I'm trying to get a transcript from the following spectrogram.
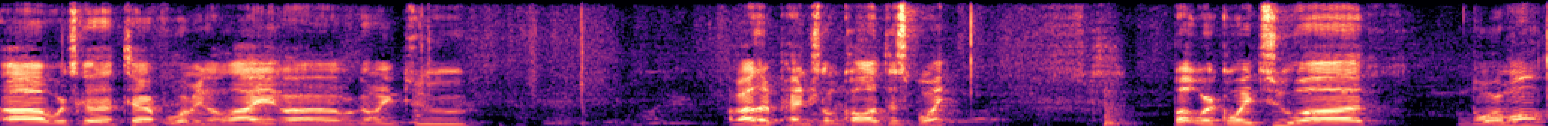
Uh, we're just gonna terraforming a lie. Uh, we're going to. Rather pendulum call at this point. But we're going to uh, normal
